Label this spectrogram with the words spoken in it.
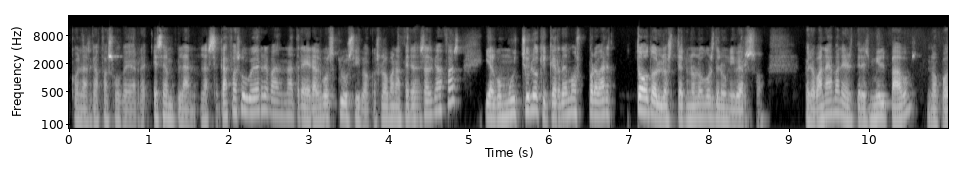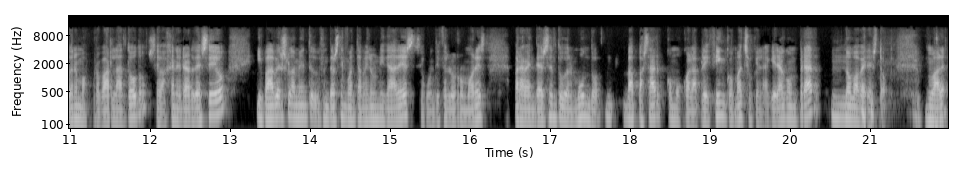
con las gafas VR. Es en plan, las gafas VR van a traer algo exclusivo que solo van a hacer esas gafas y algo muy chulo que querremos probar todos los tecnólogos del universo. Pero van a valer 3.000 pavos, no podremos probarla todo, se va a generar deseo y va a haber solamente 250.000 unidades, según dicen los rumores, para venderse en todo el mundo. Va a pasar como con la Play 5, macho, quien la quiera comprar no va a haber stock, ¿vale?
